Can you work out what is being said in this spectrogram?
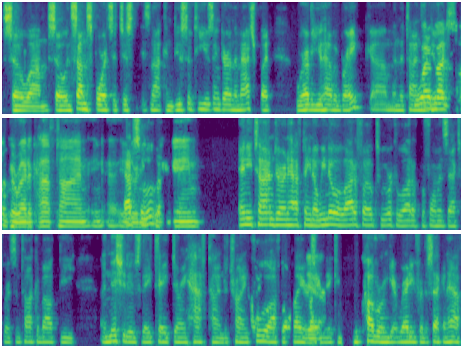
So um, so in some sports, it just it's not conducive to using during the match, but wherever you have a break um, and the time. What about soccer? Right, like halftime in, uh, absolutely game anytime during halftime. You know, we know a lot of folks, we work with a lot of performance experts and talk about the initiatives they take during halftime to try and cool off the players yeah. so they can recover and get ready for the second half.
